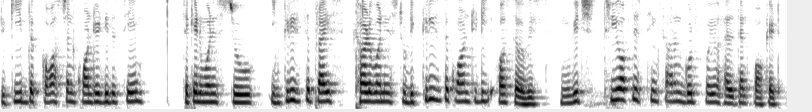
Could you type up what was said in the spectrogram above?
to keep the cost and quantity the same. Second one is to increase the price. Third one is to decrease the quantity or service, in which three of these things aren't good for your health and pocket.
